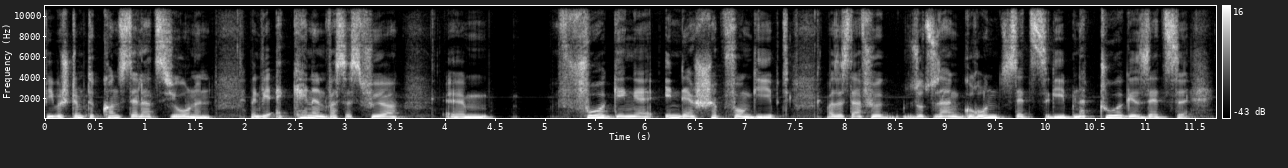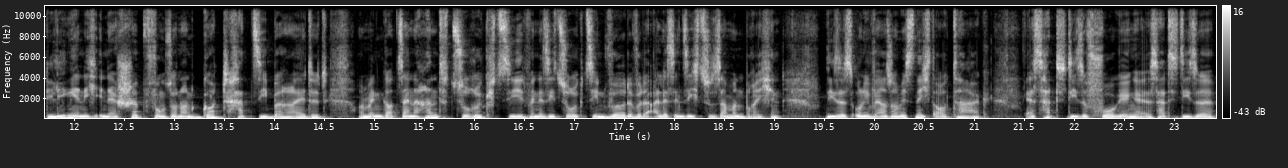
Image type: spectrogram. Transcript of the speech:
wie bestimmte Konstellationen, wenn wir erkennen, was es für ähm, Vorgänge in der Schöpfung gibt, was es da für sozusagen Grundsätze gibt, Naturgesetze, die liegen ja nicht in der Schöpfung, sondern Gott hat sie bereitet. Und wenn Gott seine Hand zurückzieht, wenn er sie zurückziehen würde, würde alles in sich zusammenbrechen. Dieses Universum ist nicht autark. Es hat diese Vorgänge, es hat diese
